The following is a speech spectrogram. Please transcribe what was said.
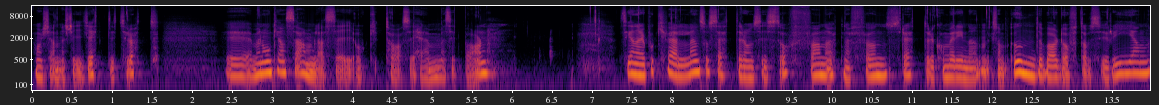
Hon känner sig jättetrött. Eh, men hon kan samla sig och ta sig hem med sitt barn. Senare på kvällen så sätter hon sig i soffan och öppnar fönstret och det kommer in en liksom underbar doft av syren.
